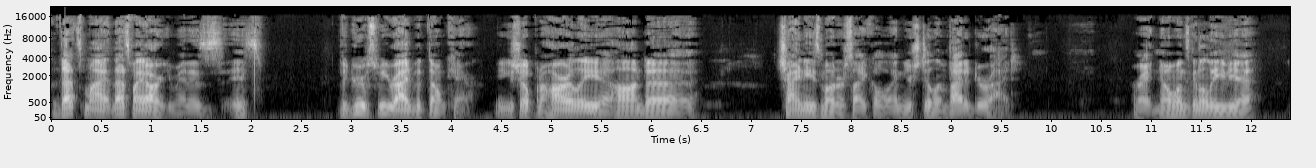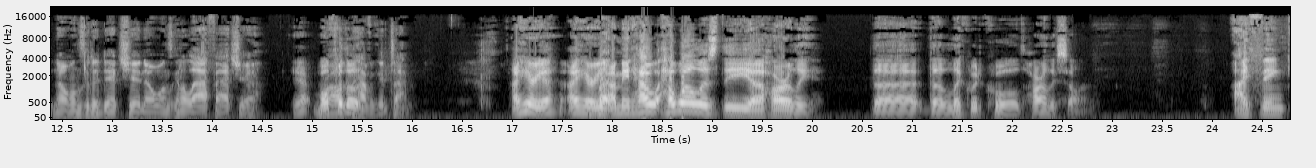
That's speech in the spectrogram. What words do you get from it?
that's my that's my argument is is the groups we ride with don't care. You can show up on a Harley, a Honda, a Chinese motorcycle, and you're still invited to ride. Right? No one's gonna leave you. No one's gonna ditch you. No one's gonna laugh at you. Yeah. We're all gonna the have a good time. I hear you. I hear you. But- I mean, how how well is the uh, Harley, the the liquid cooled Harley selling? I think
